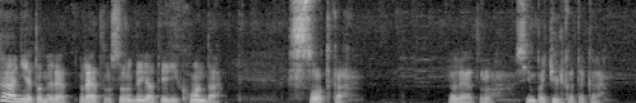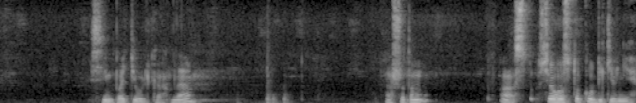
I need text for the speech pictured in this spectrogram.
А, ні, то не рет- ретро. 49 рік. Honda. Сотка. Ретро. Симпатюлька така. Симпатюлька, да? А що там? А, всього 100 кубиків ні.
